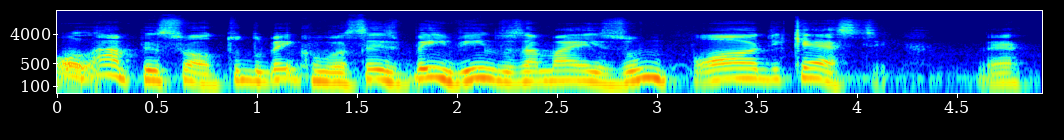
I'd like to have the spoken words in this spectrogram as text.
Olá pessoal, tudo bem com vocês? Bem-vindos a mais um podcast, né?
